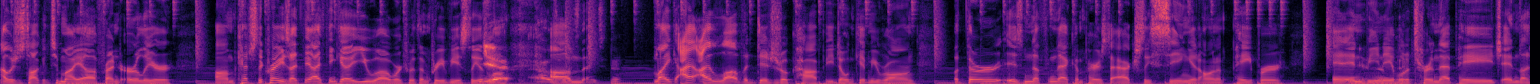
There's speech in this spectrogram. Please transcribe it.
I was just talking to my uh, friend earlier. Um, Catch the Craze. I think I think uh, you uh, worked with him previously as yeah, well. Um, like I, I love a digital copy. Don't get me wrong, but there is nothing that compares to actually seeing it on a paper and, yeah, being able to turn that page and the,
